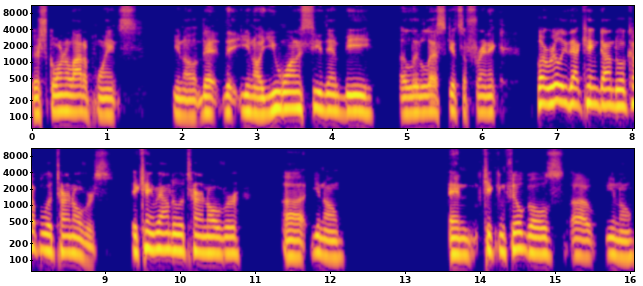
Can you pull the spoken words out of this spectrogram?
They're scoring a lot of points. You know, that, that you know, you want to see them be a little less schizophrenic but really, that came down to a couple of turnovers. It came down to a turnover, uh, you know, and kicking field goals, uh, you know,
